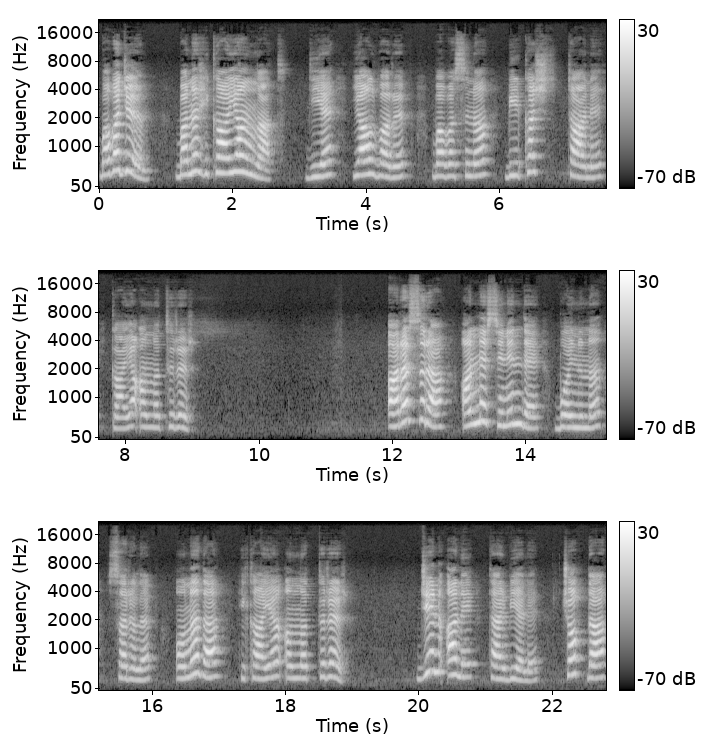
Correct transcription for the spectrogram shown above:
Babacığım bana hikaye anlat diye yalvarıp babasına birkaç tane hikaye anlatırır. Ara sıra annesinin de boynuna sarılıp ona da hikaye anlattırır. Cin Ali terbiyeli, çok da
